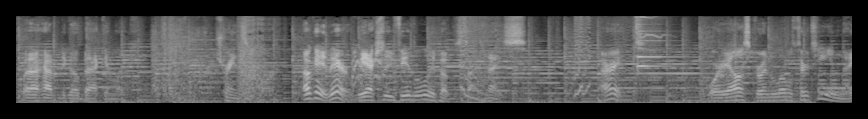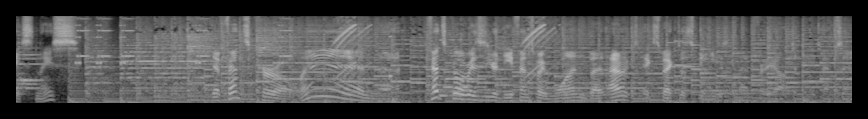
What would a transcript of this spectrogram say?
Without having to go back and, like, train some more. Okay, there. We actually feed the Lillipup this time. Nice. Alright. Borealis growing to level 13. Nice, nice. Defense Curl, and Defense Curl raises your defense by one, but I don't expect us to be using that very often anytime soon.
